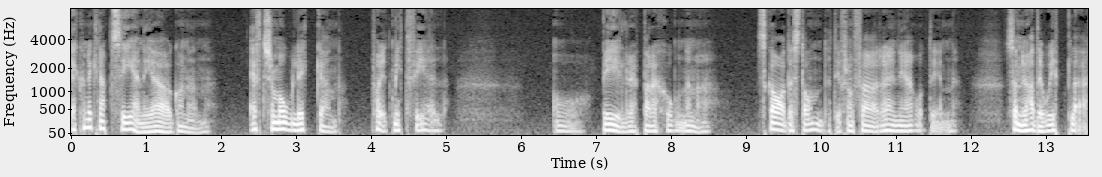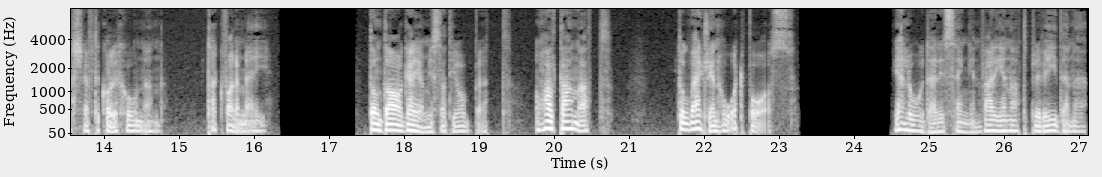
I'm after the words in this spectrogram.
Jag kunde knappt se henne i ögonen eftersom olyckan varit mitt fel. Och bilreparationerna, skadeståndet ifrån föraren i Audin som nu hade whiplash efter kollisionen tack vare mig. De dagar jag missat jobbet och allt annat tog verkligen hårt på oss. Jag låg där i sängen varje natt bredvid henne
